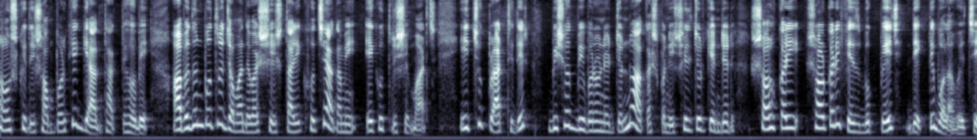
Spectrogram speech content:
সংস্কৃতি সম্পর্কে জ্ঞান থাকতে হবে। আবেদনপত্র জমা দেওয়ার শেষ তারিখ হচ্ছে আগামী একত্রিশে মার্চ। ইচ্ছুক প্রার্থীদের বিশদ বিবরণের জন্য আকাশবাণী শিলচর কেন্দ্রের সরকারি সরকারি ফেসবুক পেজ দেখতে বলা হয়েছে।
